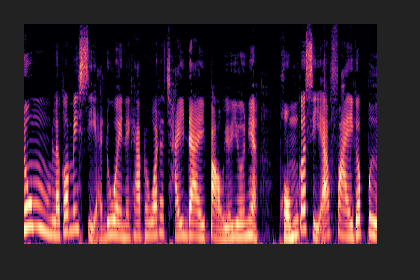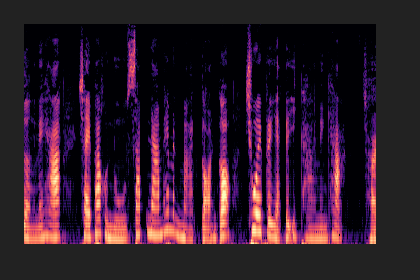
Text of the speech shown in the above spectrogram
นุ่มแล้วก็ไม่เสียด้วยนะคะเพราะว่าถ้าใช้ใดเป่าเยอะๆเนี่ยผมก็เสียไฟก็เปลืองนะคะ ใช้ผ้าขนหนูซับน้ำให้มันหมาดก่อนก็ช่วยประหยัดได้อีกทางหนึ่งค่ะ ใช่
